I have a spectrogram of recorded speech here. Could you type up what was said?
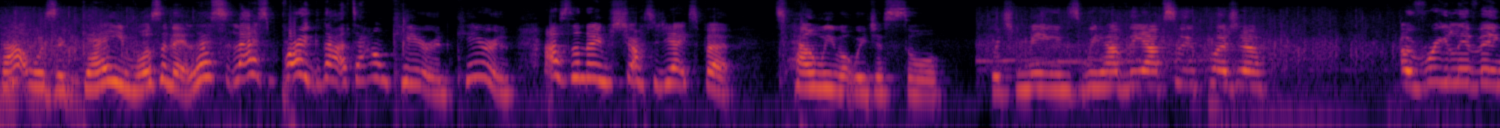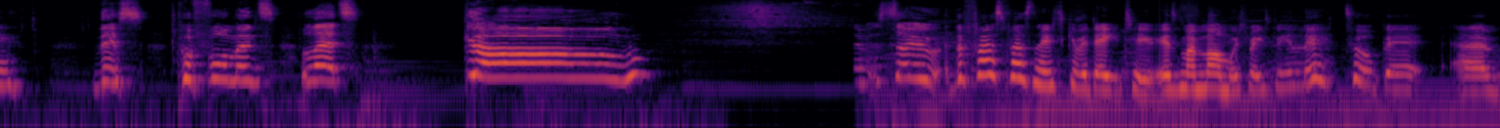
That was a game, wasn't it? Let's let's break that down, Kieran. Kieran, as the name strategy expert, tell me what we just saw. Which means we have the absolute pleasure of reliving this performance. Let's go! Um, So the first person I need to give a date to is my mum, which makes me a little bit um,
